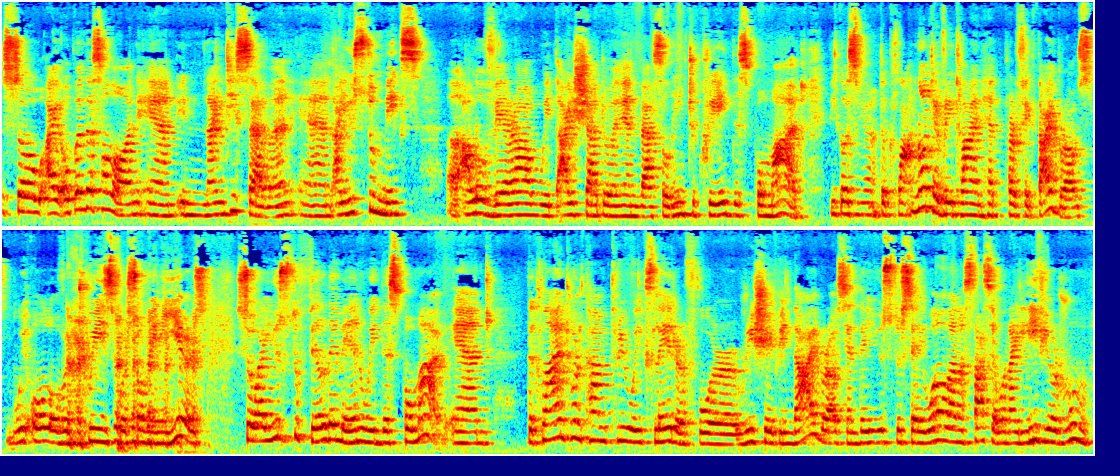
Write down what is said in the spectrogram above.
So I opened the salon and in 97 and I used to mix uh, aloe vera with eyeshadow and Vaseline to create this pomade because yeah. the cli- not every client had perfect eyebrows. We all over tweezed for so many years. So I used to fill them in with this pomade and the client will come three weeks later for reshaping the eyebrows and they used to say well anastasia when i leave your room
